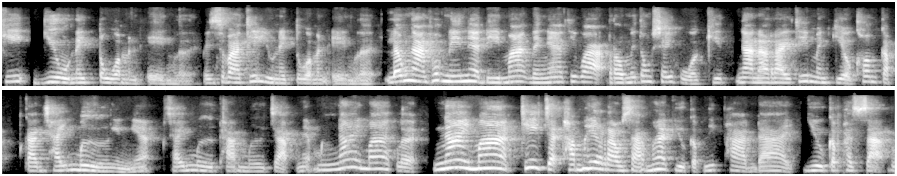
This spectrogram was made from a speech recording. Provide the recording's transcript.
ธิอยู่ในตัวมันเองเลย เป็นสมาธิอยู่ในตัวมันเองเลย แล้วงานพวกนี้เนี่ยดีมากในแง่ที่ว่าเราไม่ต้องใช้หัวคิด งานอะไรที่มันเกี่ยวข้องกับ การใช้มืออย่างเงี้ยใช้มือทำมือจับเนี่ยมันง่ายมากเลย ง่ายมากที่จะทำให้เราสามารถอยู่กับนิพพานได้ อยู่กับภาษาบ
